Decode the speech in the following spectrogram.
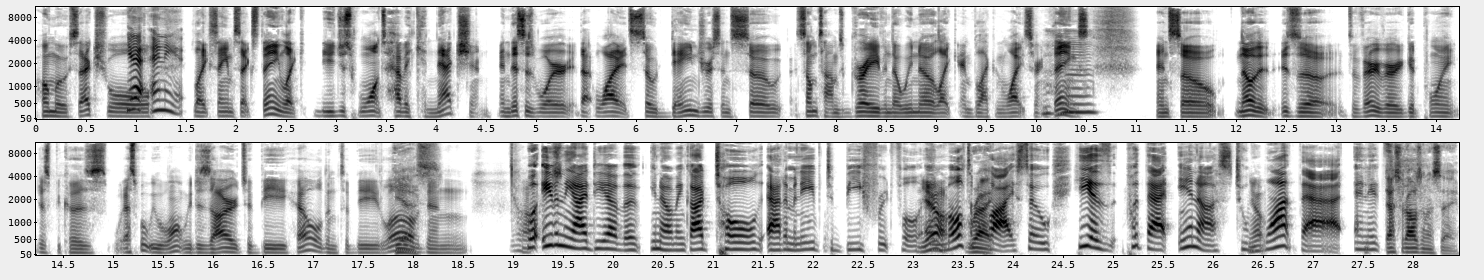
homosexual Yeah, any like same sex thing like you just want to have a connection and this is where that why it's so dangerous and so sometimes grave even though we know like in black and white certain things Mhm. and so no that it's a it's a very very good point just because that's what we want we desire to be held and to be loved Yes. and uh, Well, even the idea of the, you know, I mean, God told Adam and Eve to be fruitful Yeah, and multiply. So he has put that in us to Yep. want that. And it's, That's what I was going to say.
